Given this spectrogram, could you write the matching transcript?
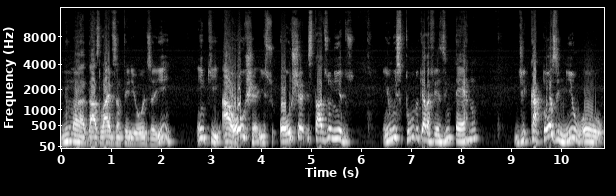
em uma das lives anteriores aí, em que a OSHA, isso, OSHA Estados Unidos, em um estudo que ela fez interno, de 14 mil ou,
